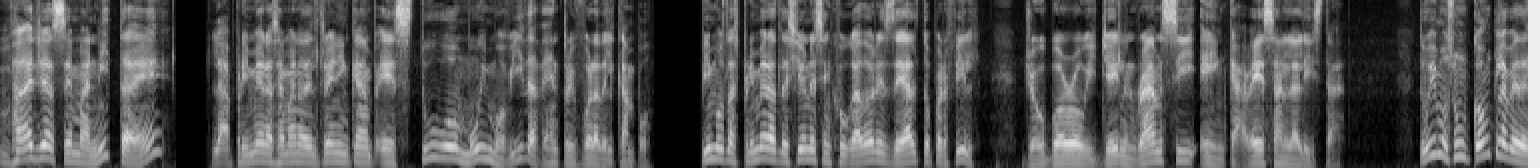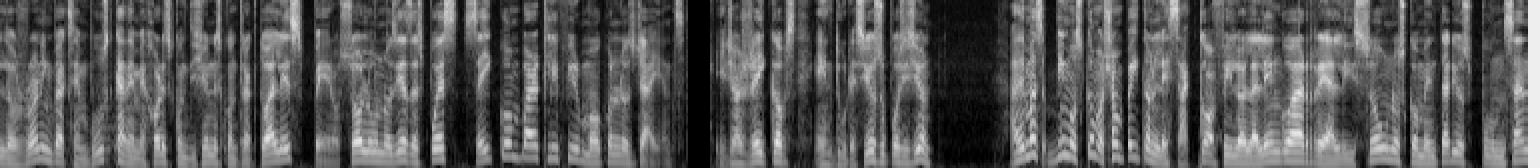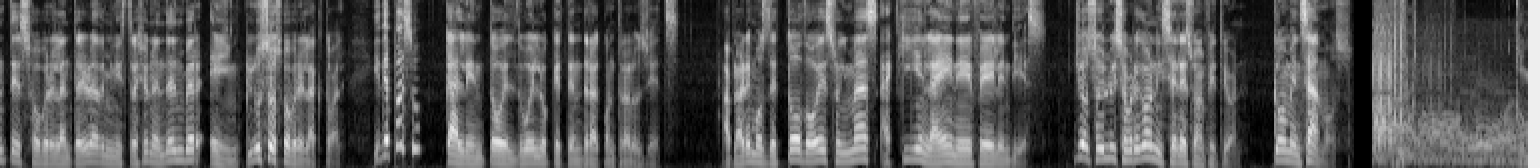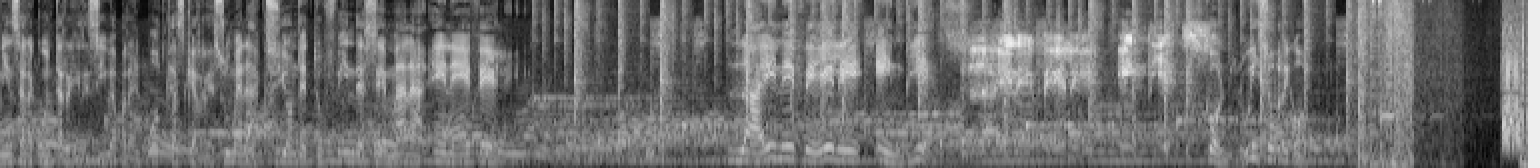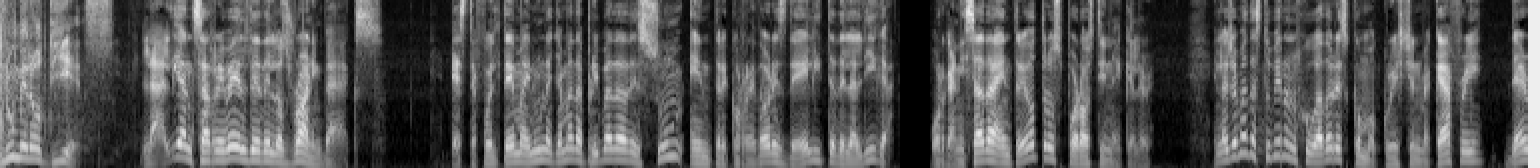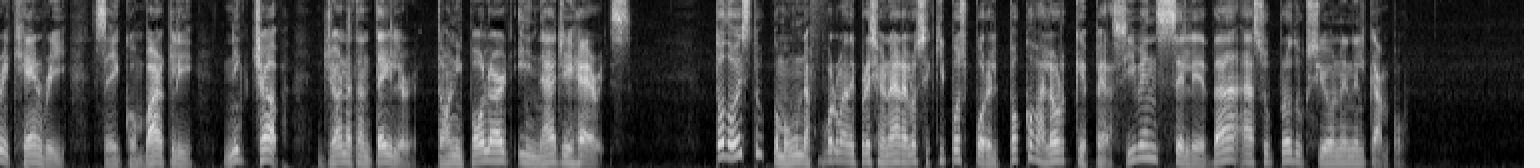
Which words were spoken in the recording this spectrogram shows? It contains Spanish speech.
Vaya semanita, ¿eh? La primera semana del training camp estuvo muy movida dentro y fuera del campo. Vimos las primeras lesiones en jugadores de alto perfil. Joe Burrow y Jalen Ramsey encabezan la lista. Tuvimos un cónclave de los running backs en busca de mejores condiciones contractuales, pero solo unos días después, Saquon Barkley firmó con los Giants y Josh Jacobs endureció su posición. Además, vimos cómo Sean Payton le sacó filo a la lengua, realizó unos comentarios punzantes sobre la anterior administración en Denver e incluso sobre la actual. Y de paso, calentó el duelo que tendrá contra los Jets. Hablaremos de todo eso y más aquí en la NFL en 10. Yo soy Luis Obregón y seré su anfitrión. Comenzamos. Comienza la cuenta regresiva para el podcast que resume la acción de tu fin de semana NFL. La NFL en 10. La NFL en 10. Con Luis Obregón. Número 10. La alianza rebelde de los running backs. Este fue el tema en una llamada privada de Zoom entre corredores de élite de la liga, organizada entre otros por Austin Eckler. En la llamada estuvieron los jugadores como Christian McCaffrey, Derrick Henry, Saquon Barkley, Nick Chubb, Jonathan Taylor, Tony Pollard y Najee Harris. Todo esto como una forma de presionar a los equipos por el poco valor que perciben se le da a su producción en el campo.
